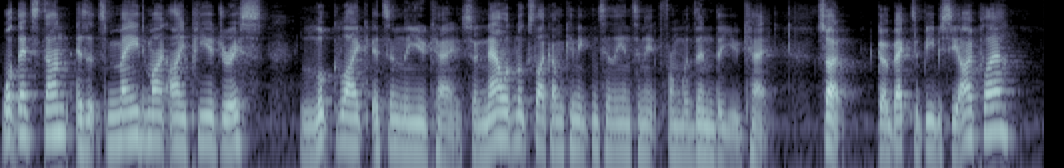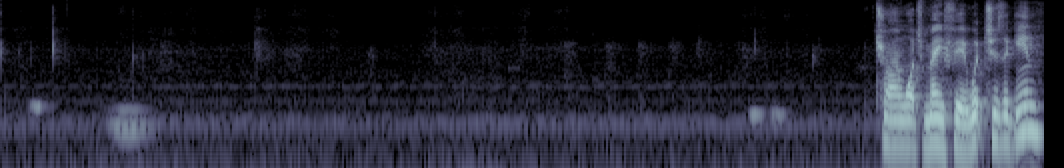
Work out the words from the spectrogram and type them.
What that's done is it's made my IP address look like it's in the UK. So now it looks like I'm connecting to the internet from within the UK. So go back to BBC iPlayer. Try and watch Mayfair Witches again.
